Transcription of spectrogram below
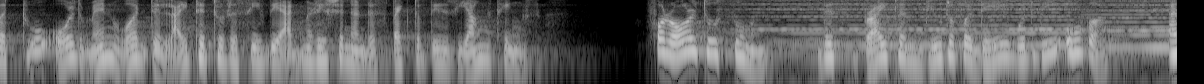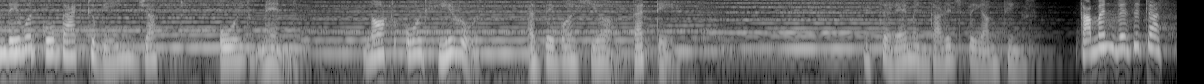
The two old men were delighted to receive the admiration and respect of these young things. For all too soon, this bright and beautiful day would be over, and they would go back to being just old men, not old heroes as they were here that day. Mr. M encouraged the young things. Come and visit us.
